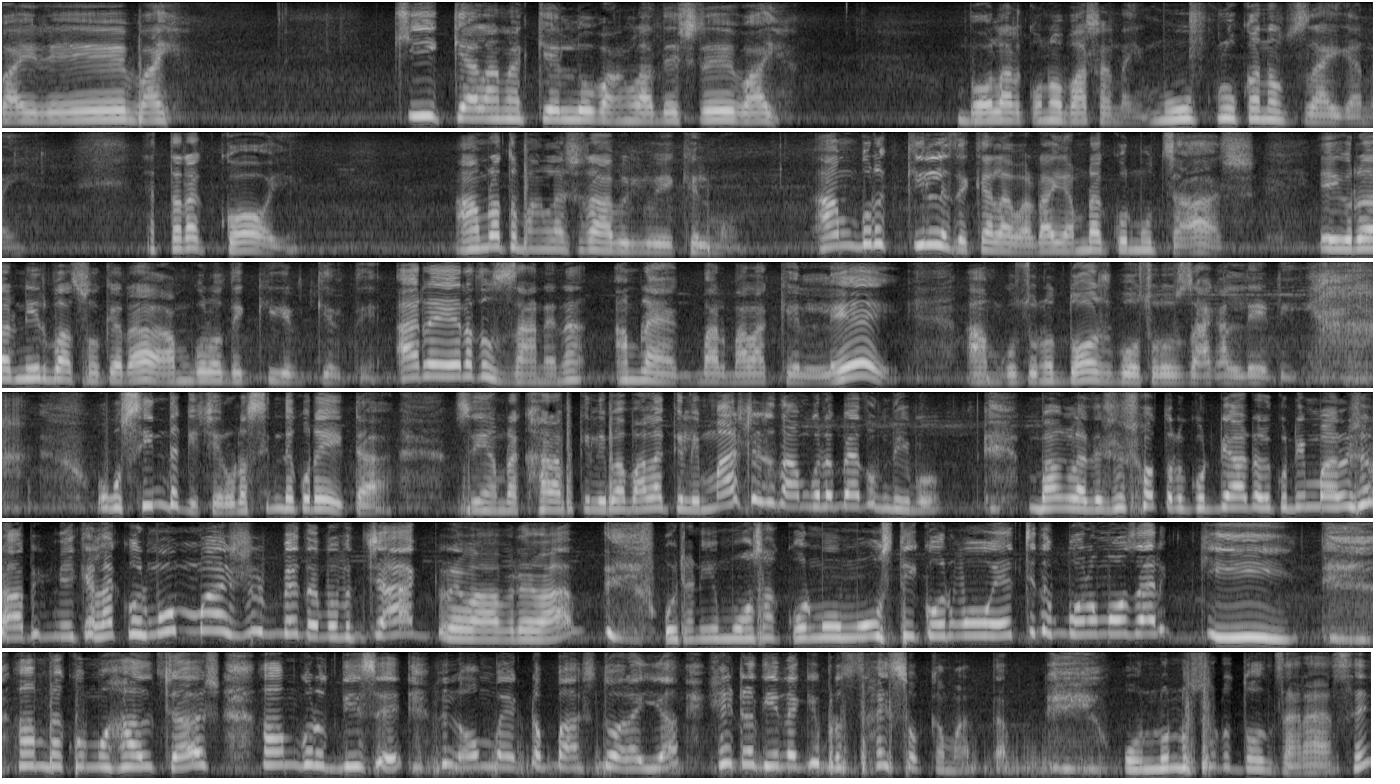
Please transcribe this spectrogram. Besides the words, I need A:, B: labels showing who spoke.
A: ভাই রে ভাই, কি খেলা না খেললো বাংলাদেশ রে ভাই। বলার কোনো ভাষা নাই, মুখ লুকানোর জায়গা নাই। তারা কয়, আমরা তো বাংলাদেশের আবির লুয়ে খেলব আমগুলো কিনলে যে খেলা বাড়াই, আমরা করব চাষ। এইগুলো আর নির্বাচকেরা আমগুলো ক্রিকেট খেলতে আরে এরা তো জানে না, আমরা একবার বালা খেললে আমগুলোর জন্য দশ বছর জাগার লেডি। ও চিন্তা কিসের? ওরা চিন্তা করে এটা। যে আমরা খারাপ খেলি বা বালা খেলি মাসের দাম করে বেতন দিব। বাংলাদেশের সতেরো কোটি, আঠারো কোটি মানুষের আবেগ নিয়ে খেলা করব মাসের বেতন পাবো যাক রে বাপ রে বাপ। ওইটা নিয়ে মজা করব, মস্তি করব, এর চেয়ে তো বড় মজার কি? আমরা করব হাল চাষ, আমগুলো দিছে, লম্বা একটা বাস ধরাইয়া সেটা দিয়ে নাকি পুরো সাই সক্কা মারতাম। অন্য অন্য ছোটো দল যারা আছে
